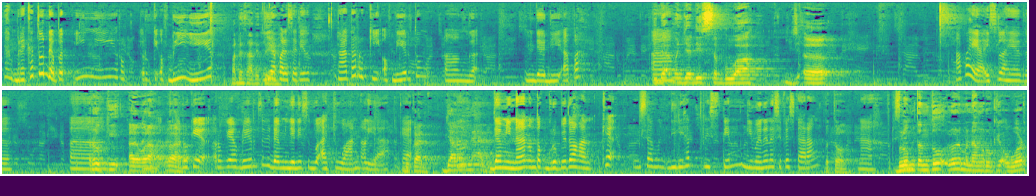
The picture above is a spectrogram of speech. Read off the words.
eh, mereka tuh dapat ini Rook- Rookie of the Year. Pada saat itu Iya ya. pada saat itu. Ternyata Rookie of the Year tuh eh, nggak menjadi apa? Tidak Ah. menjadi sebuah eh, Apa ya istilahnya tuh? Eh, rookie, eh, ulang, ulang. Rookie Rookie of the Year itu tidak menjadi sebuah acuan kali ya, kayak bukan jaminan. jaminan untuk grup itu akan kayak bisa dilihat Pristine gimana nasibnya sekarang. Betul. Nah, Pristine Belum tentu lo menang rookie award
